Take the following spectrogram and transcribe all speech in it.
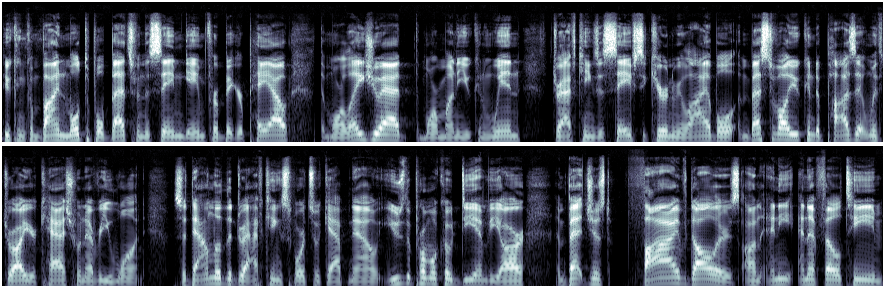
You can combine multiple bets from the same game for a bigger payout. The more legs you add, the more money you can win. DraftKings is safe, secure, and reliable. And best of all, you can deposit and withdraw your cash whenever you want. So download the DraftKings Sportsbook app now. Use the promo code DNVR, and bet just $5 on any NFL team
